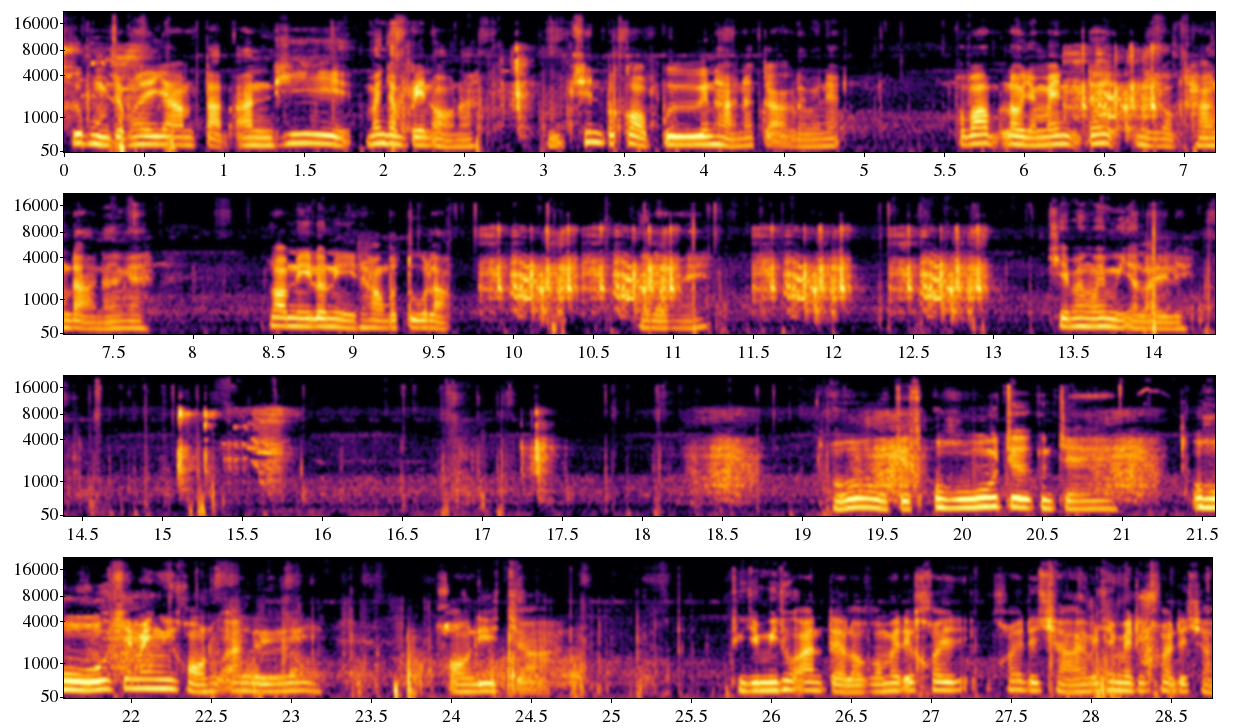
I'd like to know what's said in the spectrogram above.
คือผมจะพยายามตัดอันที่ไม่จำเป็นออกนะ เช่นประกอบปืนหาหน้ากากอะไรแบบเนี้ยเพราะว่าเรายังไม่ได้หนีออกทางด่านนั้นไง รอบนี้เราหนีทางประตูหลักมีอะไรไหมเคแม่งไม่มีอะไรเลย โอ้เจอโอ้โหเจอกุญแจ โอ้โหเคแม่งมีของทุกอันเลย ของดีจ้ะถึงจะมีทุกอันแต่เราก็ไม่ได้ค่อยค่อยได้ใช้ ไม่ใช่ไม่ได้ค่อยได้ใช้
